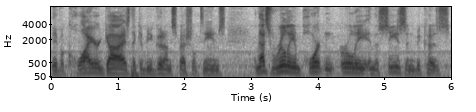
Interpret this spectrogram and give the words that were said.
They've acquired guys that could be good on special teams. And that's really important early in the season because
